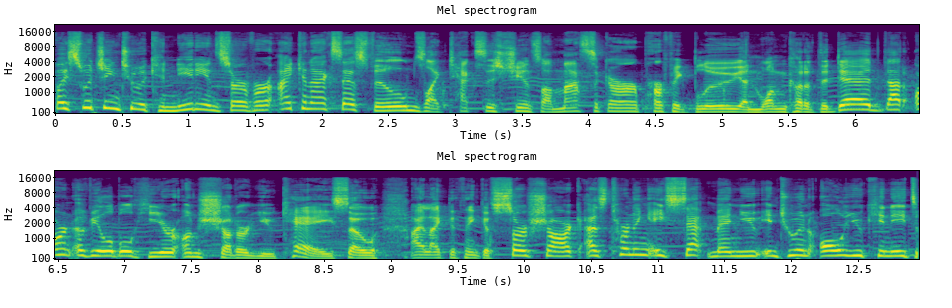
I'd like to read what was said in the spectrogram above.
by switching to a Canadian server, I can access films like Texas Chainsaw Massacre, Perfect Blue, and One Cut of the Dead that aren't available here on Shudder UK, so I like to think of Surfshark as turning a set menu into an all-you-can-eat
